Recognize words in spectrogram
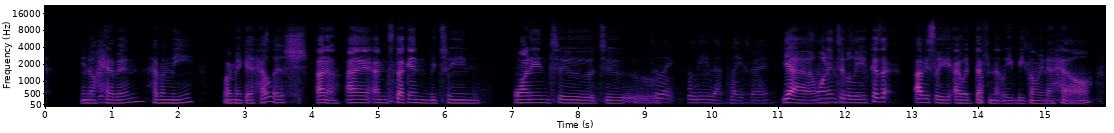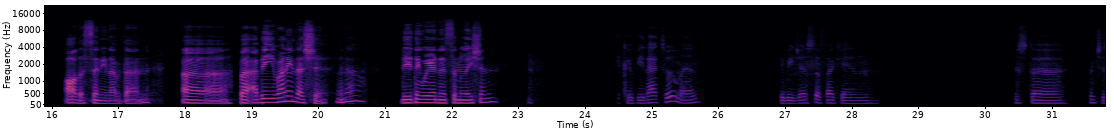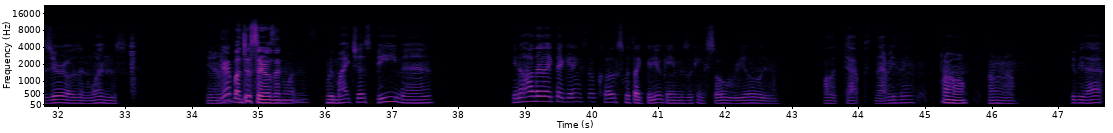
you know mm-hmm. heaven heavenly or make it hellish. I don't know. I i'm mm-hmm. stuck in between wanting to to, To like believe that place, right? yeah sounds wanting to believe because uh, obviously i would definitely be going to hell all the sinning i've done uh but i'd be running that shit you know do you think we're in a simulation It could be that too, man. It Could be just a fucking just a bunch of zeros and ones. You know? You're a bunch of zeros and ones. We might just be, man. You know how they're like they're getting so close with like video games looking so real and all the depth and everything. Oh, I don't know. Could be that.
